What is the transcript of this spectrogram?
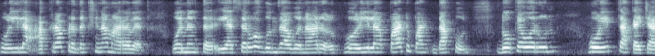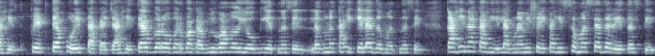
होळीला अकरा प्रदक्षिणा माराव्यात व नंतर या सर्व गुंजा व नारळ होळीला पाठ पाठ दाखवून डोक्यावरून होळीत टाकायच्या आहेत पेटत्या होळीत टाकायच्या आहेत. त्याचबरोबर बघा विवाह योग येत नसेल लग्न काही केल्या जमत नसेल काही ना काही लग्नाविषयी काही समस्या जर येत असतील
